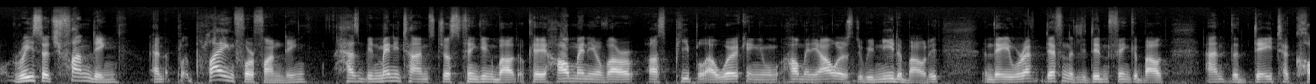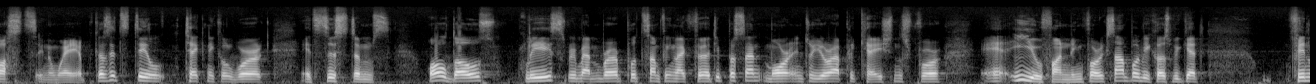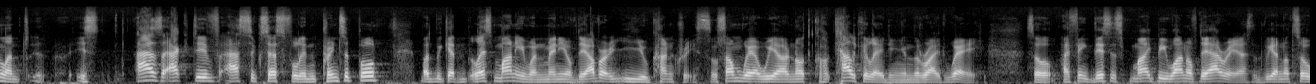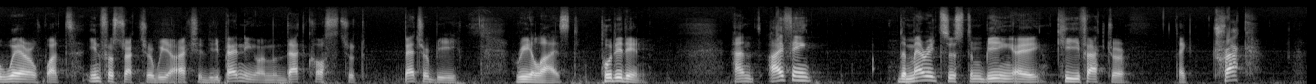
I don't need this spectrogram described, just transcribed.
research funding and applying for funding has been many times just thinking about, okay, how many of our us people are working, how many hours do we need about it, and they definitely didn't think about and the data costs in a way because it's still technical work, it's systems, all those please remember, put something like 30% more into your applications for eh, EU funding, for example, because we get Finland is as active, as successful in principle, but we get less money than many of the other EU countries. So somewhere we are not calculating in the right way. So I think this is, might be one of the areas that we are not so aware of what infrastructure we are actually depending on, and that cost should better be realized. Put it in. And I think the merit system being a key factor, like track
